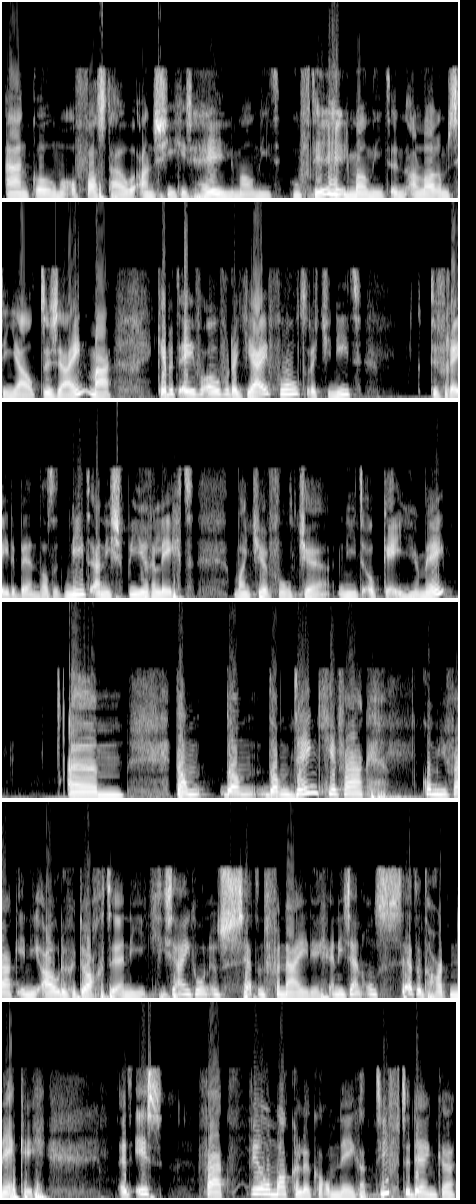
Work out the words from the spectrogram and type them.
aankomen of vasthouden aan zich is helemaal niet, hoeft helemaal niet een alarmsignaal te zijn. Maar ik heb het even over dat jij voelt dat je niet tevreden bent. Dat het niet aan die spieren ligt, want je voelt je niet oké hiermee. Um, dan, dan, dan denk je vaak, kom je vaak in die oude gedachten. En die, die zijn gewoon ontzettend verneidig. En die zijn ontzettend hardnekkig. Het is vaak veel makkelijker om negatief te denken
